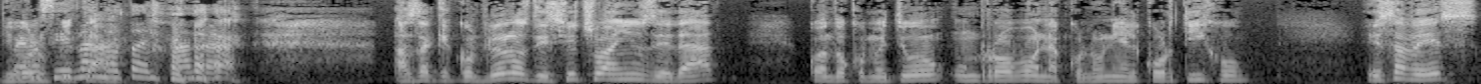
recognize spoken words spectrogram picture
pero sí es la nota del panda. hasta que cumplió los 18 años de edad cuando cometió un robo en la colonia El Cortijo. Esa vez,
